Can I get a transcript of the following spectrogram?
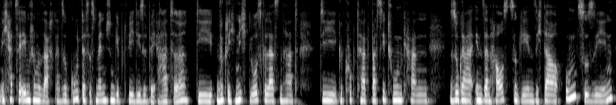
Ich hatte es ja eben schon gesagt, also gut, dass es Menschen gibt wie diese Beate, die wirklich nicht losgelassen hat, die geguckt hat, was sie tun kann, sogar in sein Haus zu gehen, sich da umzusehen.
